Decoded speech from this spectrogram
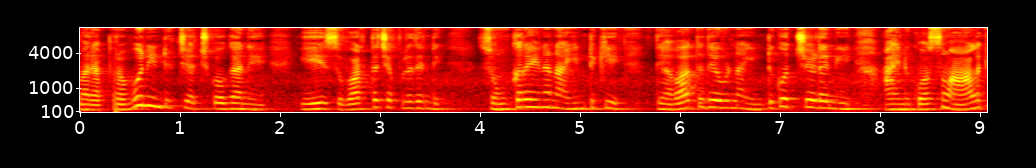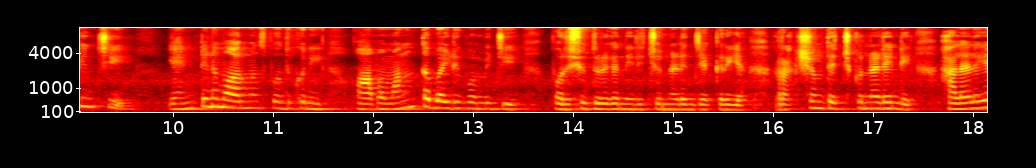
మరి ఆ ప్రభుని ఇంటికి చేర్చుకోగానే ఏ సువార్త చెప్పలేదండి. సుంకరైన నా ఇంటికి దేవాత దేవుడు నా ఇంటికి వచ్చాడని ఆయన కోసం ఆలకించి వెంటనే మార్మన్స్ పొందుకొని పాపమంతా బయటకు పంపించి పరిశుద్ధుడిగా నిలిచున్నాడని జక్కరయ్య రక్షణ తెచ్చుకున్నాడండి. హలలయ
